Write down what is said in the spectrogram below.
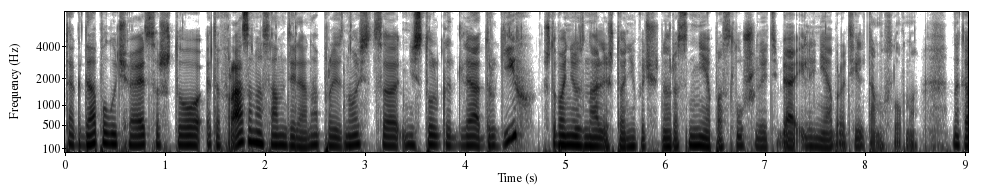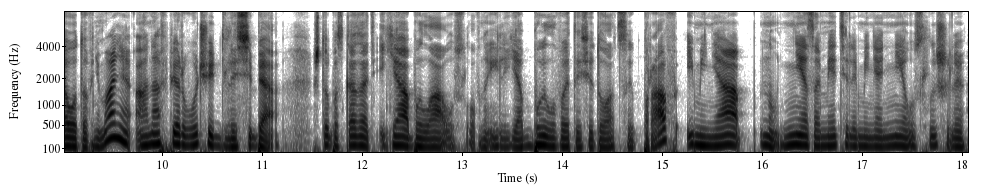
Тогда получается, что эта фраза, на самом деле, она произносится не столько для других, чтобы они узнали, что они в очередной раз не послушали тебя или не обратили там условно на кого-то внимание, а она в первую очередь для себя чтобы сказать, я была условно, или я был в этой ситуации прав, и меня, ну, не заметили, меня не услышали,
